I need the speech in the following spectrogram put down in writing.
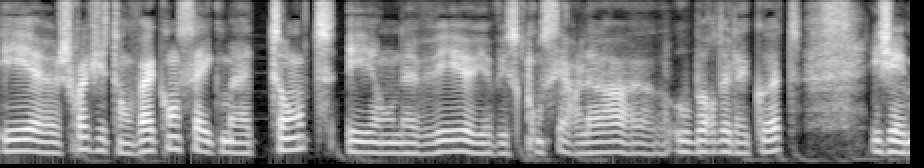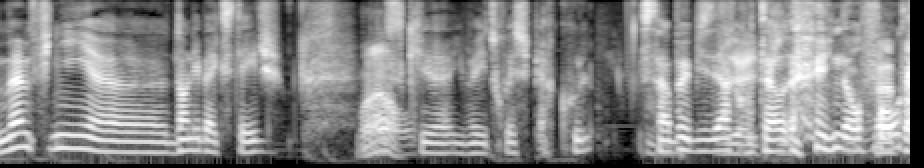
Et euh, je crois que j'étais en vacances avec ma tante et on avait, il y avait ce concert-là euh, au bord de la côte. Et j'avais même fini euh, dans les backstage parce qu'il m'avait trouvé super cool. C'est un peu bizarre quand t'as une enfant.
